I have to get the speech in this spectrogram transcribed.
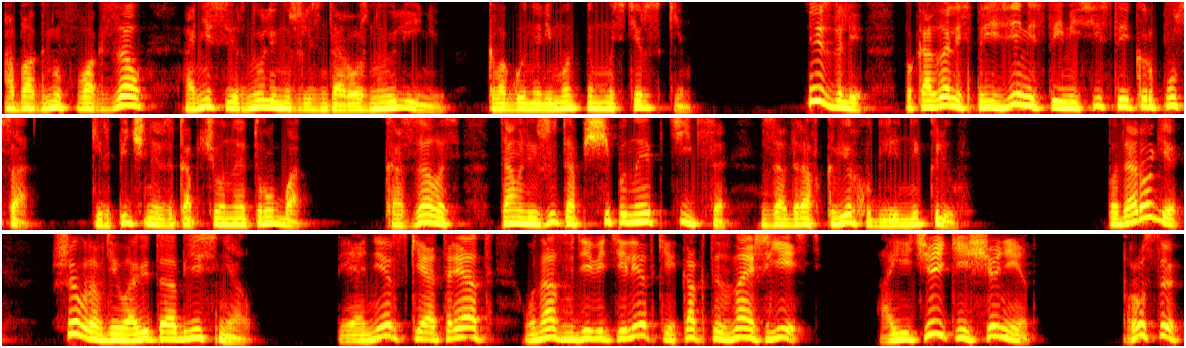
Обогнув вокзал, они свернули на железнодорожную линию, к вагоноремонтным мастерским. Издали показались приземистые мясистые корпуса, кирпичная закопченная труба. Казалось, там лежит общипанная птица, задрав кверху длинный клюв. По дороге Шевров деловито объяснял. «Пионерский отряд у нас в девятилетке, как ты знаешь, есть, а ячейки еще нет. Просто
